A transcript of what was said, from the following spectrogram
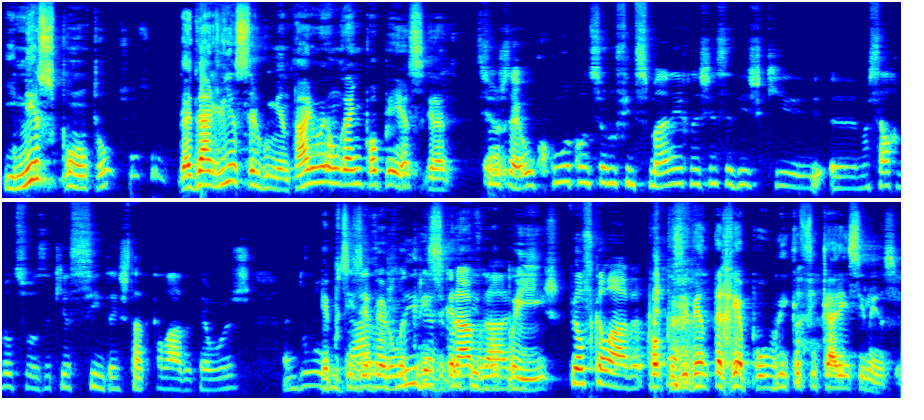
E nesse ponto, a dar-lhe esse argumentário é um ganho para o PS grande. Sr. José, o recuo aconteceu no fim de semana e a Renascença diz que eh, Marcelo Rebelo de Sousa, que assim tem estado calado até hoje, andou a É preciso haver uma crise grave no país Para o Presidente da República ficar em silêncio.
